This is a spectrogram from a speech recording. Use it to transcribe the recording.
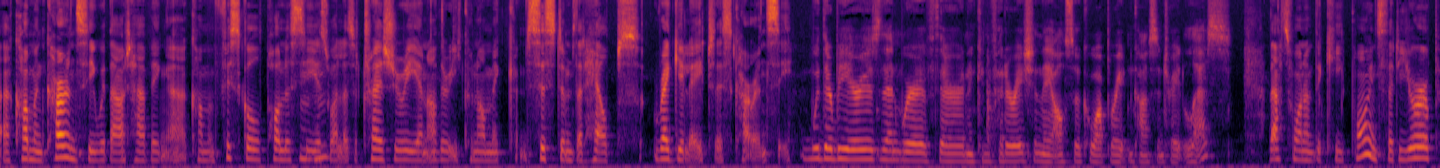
a, common currency without having a common fiscal policy mm-hmm. as well as a treasury and other economic systems that helps regulate this currency. Would there be areas then where if they're in a confederation they also cooperate and concentrate less? That's one of the key points that Europe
